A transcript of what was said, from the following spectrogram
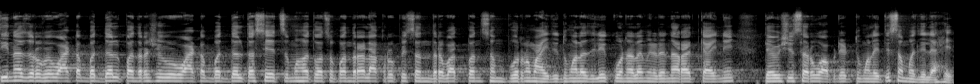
तीन हजार रुपये वाटपबद्दल पंधराशे रुपये वाटपबद्दल तसेच महत्त्वाचं पंधरा लाख रुपये संदर्भात पण संपूर्ण माहिती तुम्हाला दिली. कोणाला मिळणार आहेत काय नाही त्याविषयी सर्व अपडेट तुम्हाला इथे समजलेले आहेत.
